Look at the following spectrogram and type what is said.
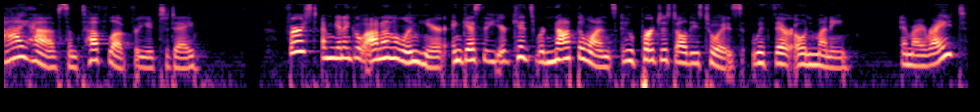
I have some tough love for you today. First, I'm going to go out on a limb here and guess that your kids were not the ones who purchased all these toys with their own money. Am I right?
